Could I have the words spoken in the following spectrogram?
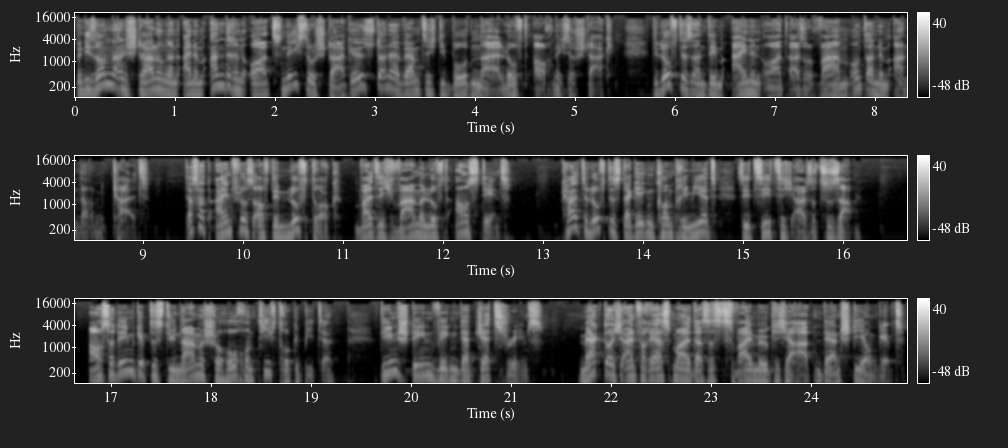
Wenn die Sonneneinstrahlung an einem anderen Ort nicht so stark ist, dann erwärmt sich die bodennahe Luft auch nicht so stark. Die Luft ist an dem einen Ort also warm und an dem anderen kalt. Das hat Einfluss auf den Luftdruck, weil sich warme Luft ausdehnt. Kalte Luft ist dagegen komprimiert, sie zieht sich also zusammen. Außerdem gibt es dynamische Hoch- und Tiefdruckgebiete. Die entstehen wegen der Jetstreams. Merkt euch einfach erstmal, dass es zwei mögliche Arten der Entstehung gibt.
